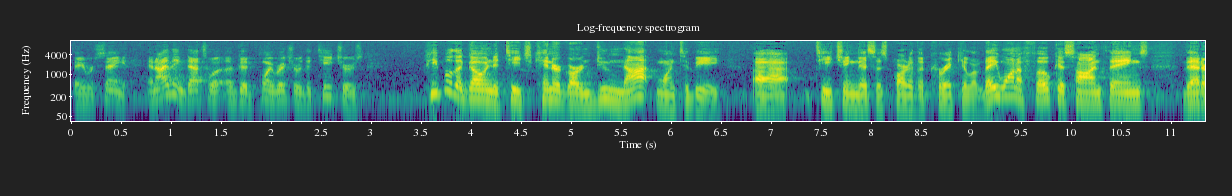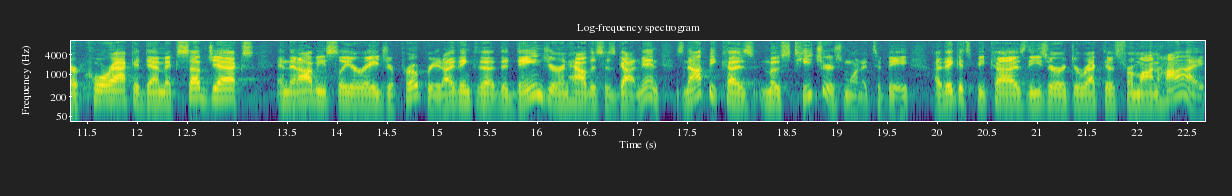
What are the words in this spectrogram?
they were saying it. And I think that's what a good point, Richard, with the teachers. People that go in to teach kindergarten do not want to be uh, teaching this as part of the curriculum. They want to focus on things that are core academic subjects and then obviously are age appropriate. I think the, the danger in how this has gotten in is not because most teachers want it to be. I think it's because these are directives from on high,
